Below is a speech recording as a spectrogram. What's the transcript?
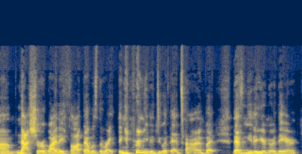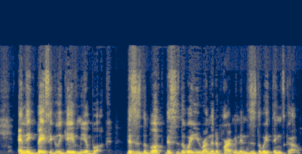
Um, not sure why they thought that was the right thing for me to do at that time, but that's neither here nor there. And they basically gave me a book. This is the book. This is the way you run the department, and this is the way things go.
